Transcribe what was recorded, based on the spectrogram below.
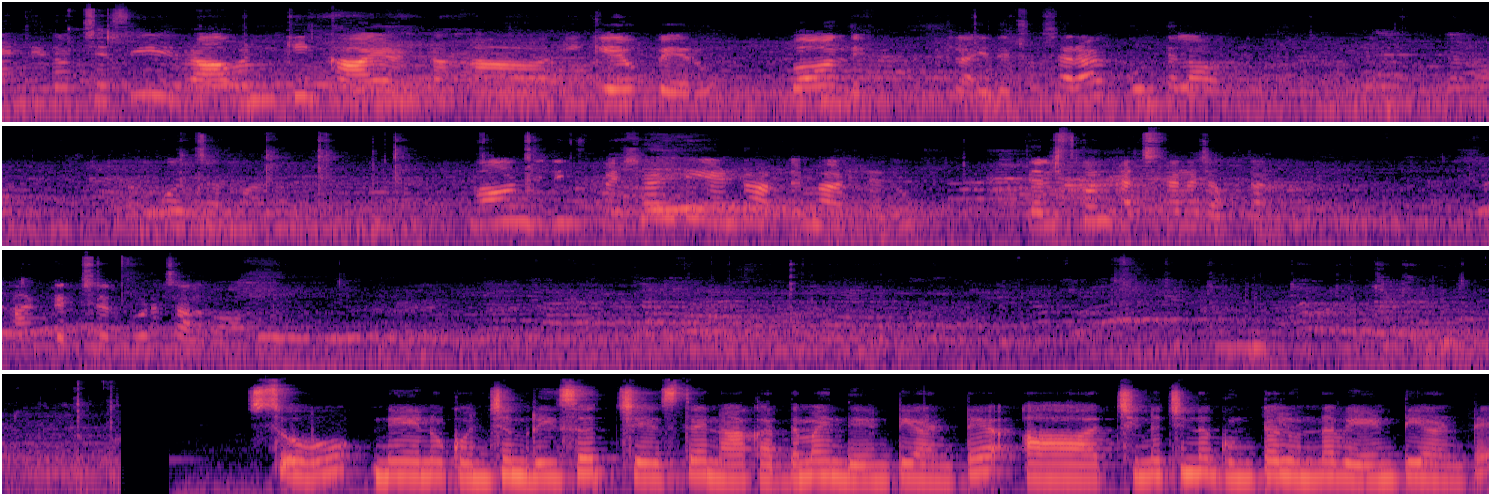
అండ్ ఇది వచ్చేసి రావణ్కి కాయ్ అంట. ఈ కేవ్ పేరు. బాగుంది. ఇట్లా ఇది చూసారా? గుంటలా ఉంది. గుంటలో అనమాట బాగుంది. దీని స్పెషాలిటీ ఏంటో అర్థం కావట్లేదు. తెలుసుకొని ఖచ్చితంగా చెప్తాను. ఆర్కిటెక్చర్ కూడా చాలా బాగుంది. సో నేను కొంచెం రీసెర్చ్ చేస్తే నాకు అర్థమైంది ఏంటి అంటే ఆ చిన్న చిన్న గుంటలు ఉన్నవి ఏంటి అంటే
